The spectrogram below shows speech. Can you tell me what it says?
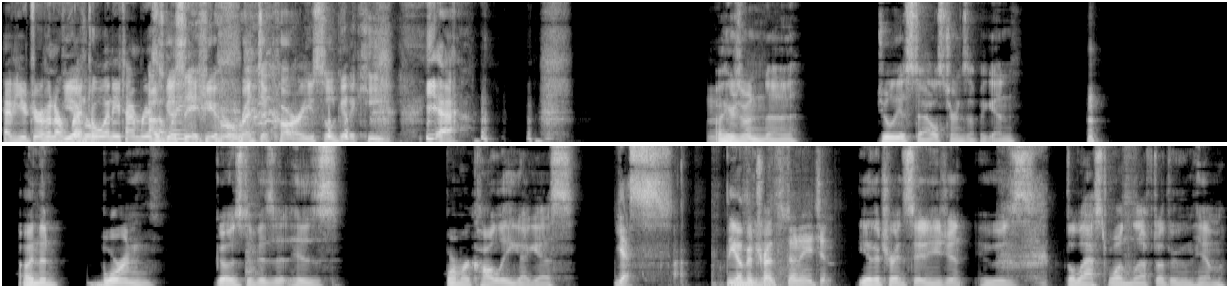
Have you driven a you ever- rental anytime recently? i was recently? gonna say if you ever rent a car you still get a key yeah. oh here's when uh julia stiles turns up again oh and then Bourne goes to visit his former colleague i guess Yes. The other Yeah. Treadstone agent. the other transit agent who is the last one left other than him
